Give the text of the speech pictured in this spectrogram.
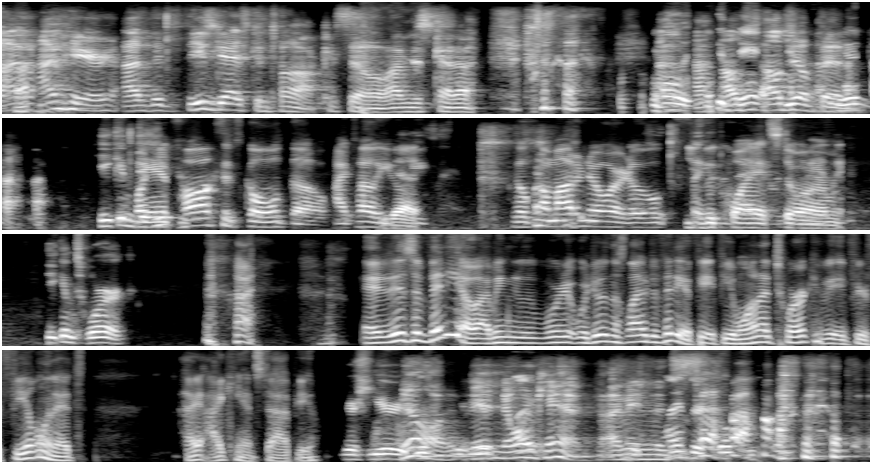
I'm, I'm here. I, th- these guys can talk, so I'm just kind of. He can I'll. I'll jump in. He can When he talks, it's gold, though. I tell you, Yes. he, will come out of nowhere. and He'll He's the quiet storm. He can twerk. it is a video. I mean, we're, we're doing this live to video. If you, if you want to twerk, if, if you're feeling it, I, I can't stop you. You're, you're, No, you're- no one can. I mean, it's,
